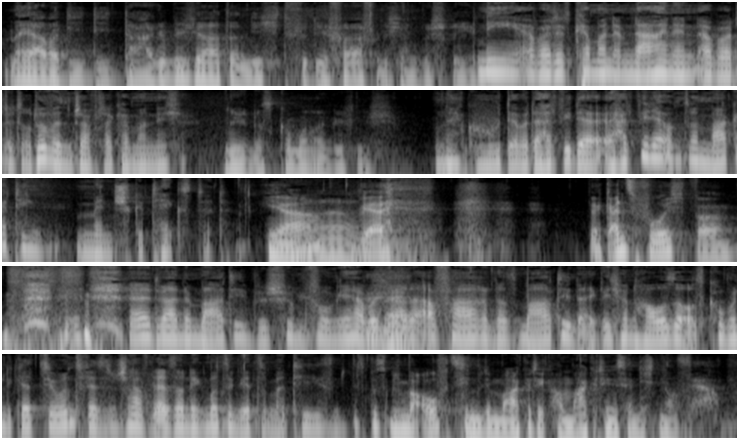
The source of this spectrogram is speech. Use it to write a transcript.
Naja, aber die, die Tagebücher hat er nicht für die Veröffentlichung geschrieben. Nee, aber das kann man im Nachhinein, aber Literaturwissenschaftler kann man nicht. Nee, das kann man eigentlich nicht. Na gut, aber da hat wieder, er hat wieder unseren Marketingmensch getextet. Ja, Ah, ja. Wär, wär ganz furchtbar. Das war eine Martin-Beschimpfung. Ich habe gerade erfahren, dass Martin eigentlich von Hause aus Kommunikationswissenschaftler ist und ich muss ihn jetzt immer teasen. Jetzt muss ich mich mal aufziehen mit dem Marketing. Aber Marketing ist ja nicht nur Werbung.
